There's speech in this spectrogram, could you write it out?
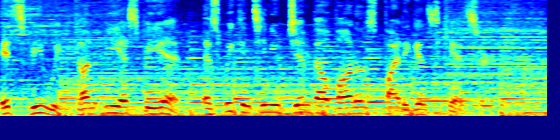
It's V Week on ESPN as we continue Jim Valvano's fight against cancer.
